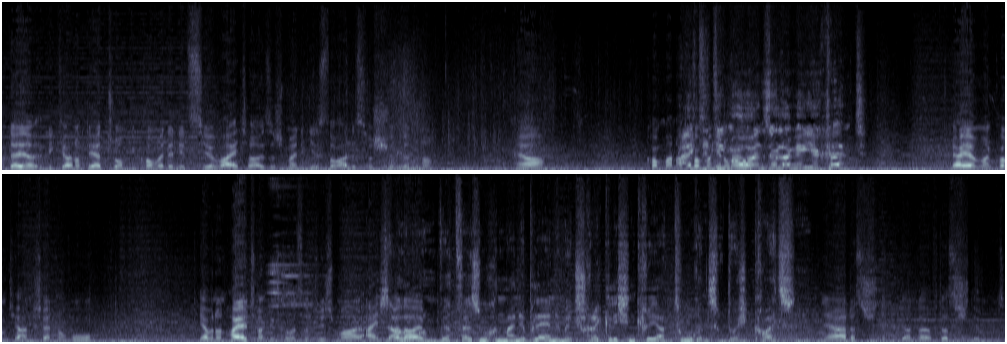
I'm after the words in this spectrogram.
Und da liegt ja auch noch der Turm. Wie kommen wir denn jetzt hier weiter? Also ich meine, hier ist doch alles verschüttet, ne? Ja. Kommt man, ach, kommt man hier die noch Mauern, hoch? solange ihr könnt! Ja, ja, man kommt hier anscheinend noch hoch. Hier haben wir noch einen Heiltrank, den können wir uns natürlich mal einverleiben. Sauron wird versuchen, meine Pläne mit schrecklichen Kreaturen zu durchkreuzen. Ja, das stimmt, Gandalf, das stimmt.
